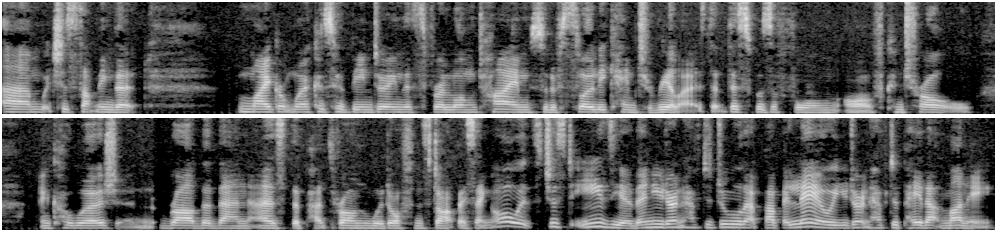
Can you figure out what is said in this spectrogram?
um, which is something that migrant workers who've been doing this for a long time sort of slowly came to realize that this was a form of control and coercion rather than as the patron would often start by saying, oh, it's just easier. Then you don't have to do all that papeleo. You don't have to pay that money.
